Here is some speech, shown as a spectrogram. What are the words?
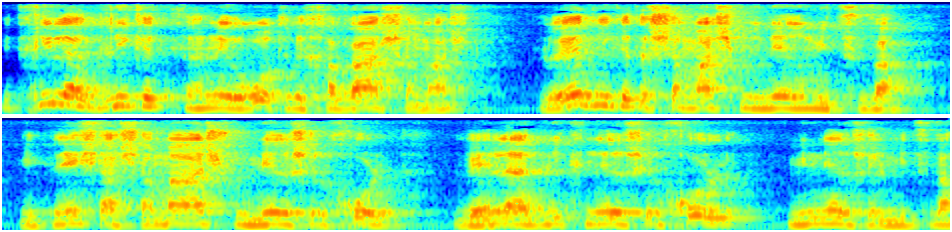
התחיל להדליק את הנרות וחווה השמש, לא ידליק את השמש מנר מצווה, מפני שהשמש הוא נר של חול, ואין להדליק נר של חול מנר של מצווה.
